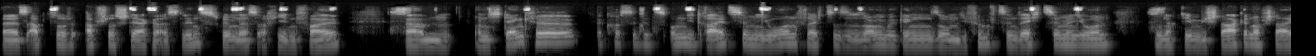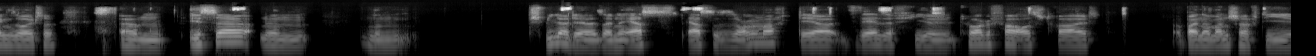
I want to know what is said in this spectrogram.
Er ist Abschluss, abschlussstärker als Lindström, das auf jeden Fall. Ähm, und ich denke, er kostet jetzt um die 13 Millionen, vielleicht zu Saisonbeginn so um die 15, 16 Millionen, je nachdem, wie stark er noch steigen sollte. Ähm, ist er ein, ein Spieler, der seine erst, erste Saison macht, der sehr, sehr viel Torgefahr ausstrahlt bei einer Mannschaft, die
